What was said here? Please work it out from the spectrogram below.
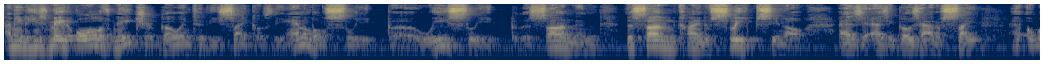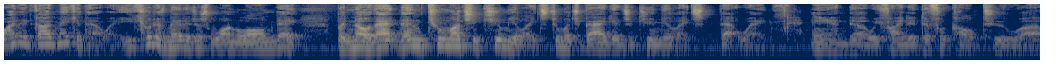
I mean, he's made all of nature go into these cycles. The animals sleep, uh, we sleep, the sun and the sun kind of sleeps, you know, as as it goes out of sight. Uh, why did God make it that way? He could have made it just one long day. But no, that then too much accumulates, too much baggage accumulates that way, and uh, we find it difficult to uh,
